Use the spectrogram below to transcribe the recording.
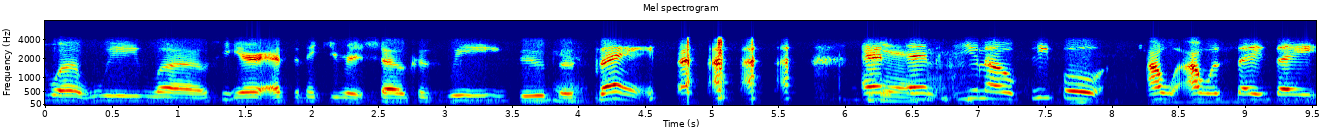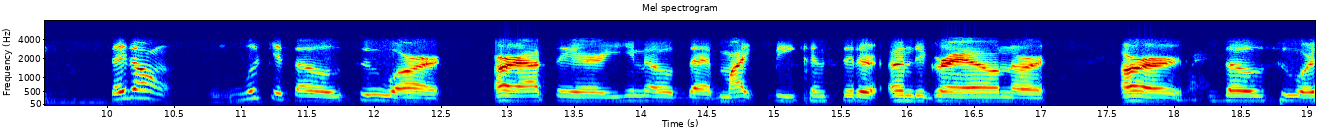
what we love here at the Nikki Rich Show because we do the same. and Yeah. and you know people, I, w- I would say they they don't look at those who are are out there, you know, that might be considered underground or or those who are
